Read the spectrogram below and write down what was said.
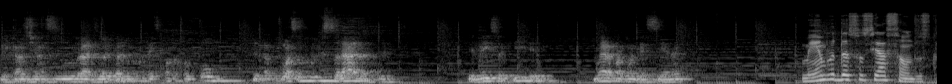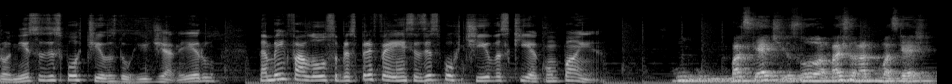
Em caso de racismo no Brasil, eu pergunto para fala, pô, a população toda misturada. Você vê isso aqui? Não era para acontecer, né? Membro da Associação dos Cronistas Esportivos do Rio de Janeiro, também falou sobre as preferências esportivas que acompanha. Basquete, eu sou apaixonado por basquete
